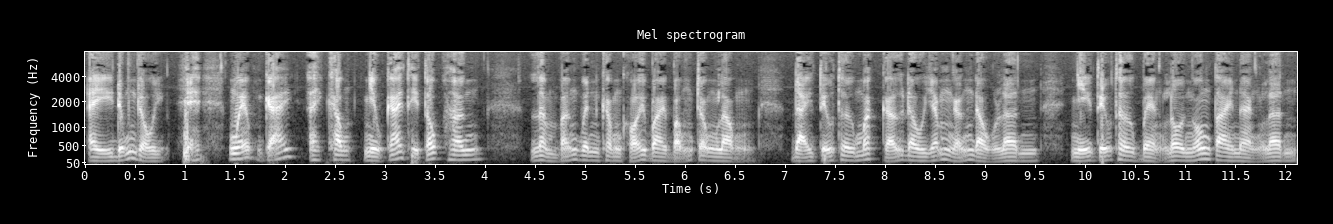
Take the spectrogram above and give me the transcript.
Ê, đúng rồi, ngoéo một cái, Ê, không, nhiều cái thì tốt hơn. Lâm Vãn Vinh không khỏi bay bổng trong lòng, đại tiểu thư mắc cỡ đâu dám ngẩng đầu lên, nhị tiểu thư bèn lôi ngón tay nàng lên,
